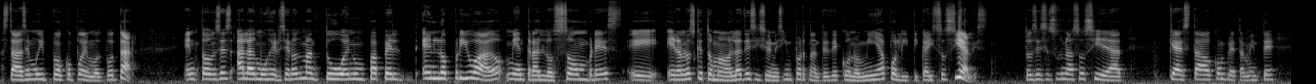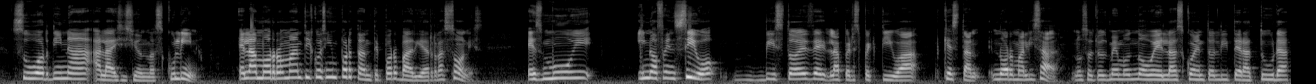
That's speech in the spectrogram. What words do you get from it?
Hasta hace muy poco podemos votar entonces a las mujeres se nos mantuvo en un papel en lo privado, mientras los hombres eh, eran los que tomaban las decisiones importantes de economía, política y sociales. Entonces es una sociedad que ha estado completamente subordinada a la decisión masculina. El amor romántico es importante por varias razones. Es muy inofensivo visto desde la perspectiva que está normalizada. Nosotros vemos novelas, cuentos, literatura,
